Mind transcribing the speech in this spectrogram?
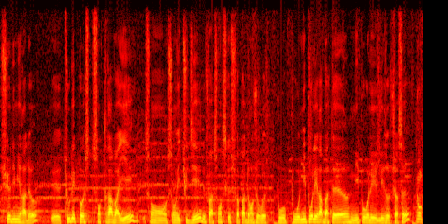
sur des miradors. Euh, tous les postes sont travaillés, sont, étudiés de façon à ce que ce ne soit pas dangereux, pour, ni pour les rabatteurs, ni pour les, autres chasseurs. Donc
